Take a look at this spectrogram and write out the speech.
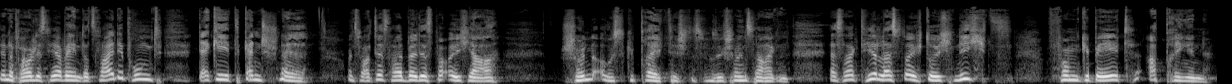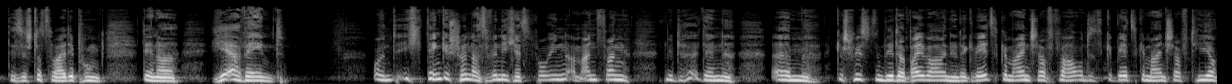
den der Paulus hier erwähnt. Der zweite Punkt, der geht ganz schnell. Und zwar deshalb, weil das bei euch ja schon ausgeprägt ist, das würde ich schon sagen. Er sagt hier, lasst euch durch nichts vom Gebet abbringen. Das ist der zweite Punkt, den er hier erwähnt. Und ich denke schon, also wenn ich jetzt vorhin am Anfang mit den ähm, Geschwistern, die dabei waren, in der Gebetsgemeinschaft war oder die Gebetsgemeinschaft hier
